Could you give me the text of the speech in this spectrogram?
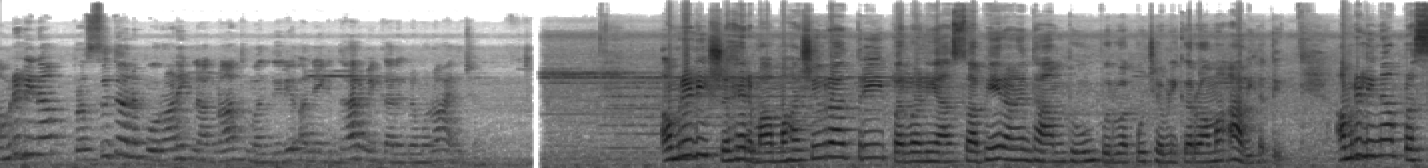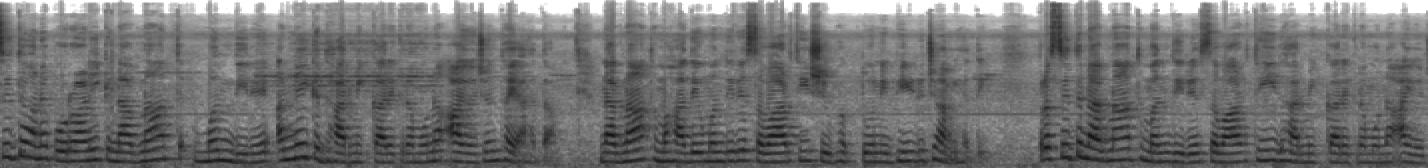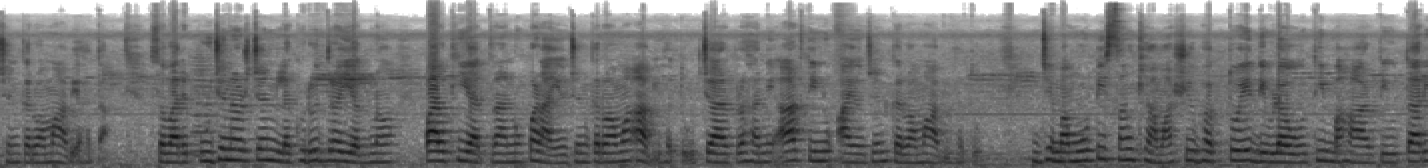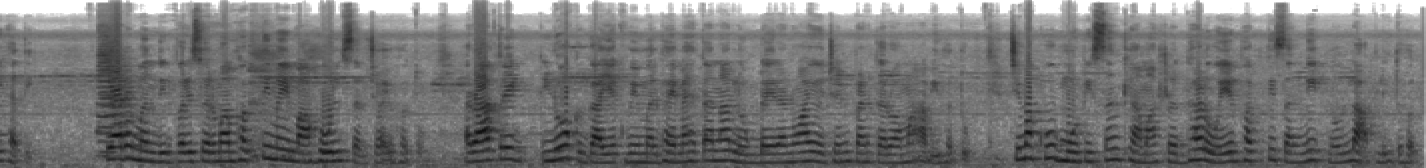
અમરેલીના પ્રસિદ્ધ અને પૌરાણિક નાગનાથ મંદિરે અનેક ધાર્મિક કાર્યક્રમોનું આયોજન. અમરેલી શહેરમાં મહાશિવરાત્રિ પર્વની આસ્થાભેર અને ધામધૂમપૂર્વક ઉજવણી કરવામાં આવી હતી. અમરેલીના પ્રસિદ્ધ અને પૌરાણિક નાગનાથ મંદિરે અનેક ધાર્મિક કાર્યક્રમોના આયોજન થયા હતા. નાગનાથ મહાદેવ મંદિરે સવારથી શિવભક્તોની ભીડ જામી હતી. પ્રસિદ્ધ નાગનાથ મંદિરે સવારથી ધાર્મિક કાર્યક્રમોના આયોજન કરવામાં આવ્યા હતા. સવારે પૂજન અર્ચન, લઘુરુદ્ર યજ્ઞ, પાલખી યાત્રાનું પણ આયોજન કરવામાં આવ્યું હતું. ચાર પ્રહરની આરતીનું આયોજન કરવામાં આવ્યું હતું. જેમાં મોટી સંખ્યામાં શિવભક્તોએ દીવડાઓથી મહાઆરતી ઉતારી હતી. ત્યારે મંદિર પરિસરમાં ભક્તિમય માહોલ સર્જાયો હતો. રાત્રે લોક ગાયક વિમલભાઈ મહેતાના લોકડાયરાનું આયોજન પણ કરવામાં આવ્યું હતું, જેમાં ખૂબ મોટી સંખ્યામાં શ્રદ્ધાળુઓએ ભક્તિ સંગીતનો લાભ લીધો હતો.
